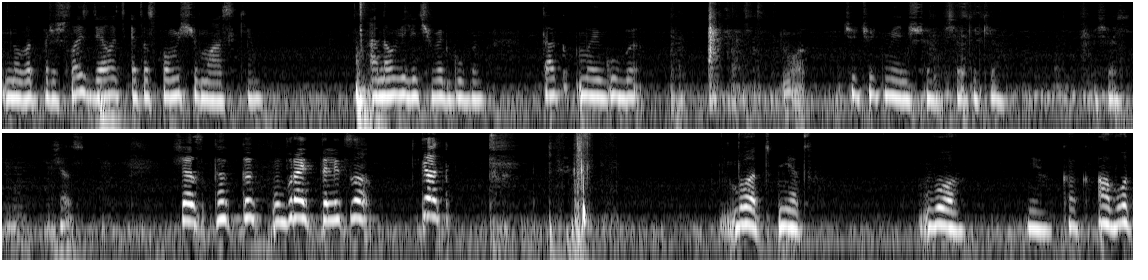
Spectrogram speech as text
Но вот пришлось сделать это с помощью маски. Она увеличивает губы. Так мои губы вот, чуть-чуть меньше все-таки. Сейчас, сейчас, сейчас. Как, как убрать-то лицо? Как? Вот, нет. Во. Не, как? А, вот,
